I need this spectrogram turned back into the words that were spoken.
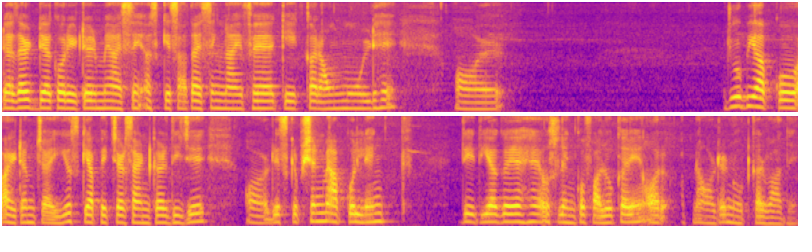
डेज़र्ट डेकोरेटर में आइसिंग इसके साथ आइसिंग नाइफ़ है केक का राउंड मोल्ड है। और जो भी आपको आइटम चाहिए, उसकी आप पिक्चर सेंड कर दीजिए। और डिस्क्रिप्शन में आपको लिंक दे दिया गया है, उस लिंक को फॉलो करें और अपना ऑर्डर नोट करवा दें।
